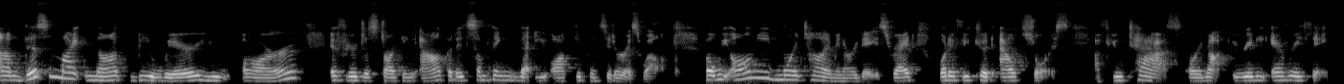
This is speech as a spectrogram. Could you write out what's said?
Um, this might not be where you are if you're just starting out but it's something that you ought to consider as well. But we all need more time in our days right? What if you could outsource a few tasks or not really everything?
